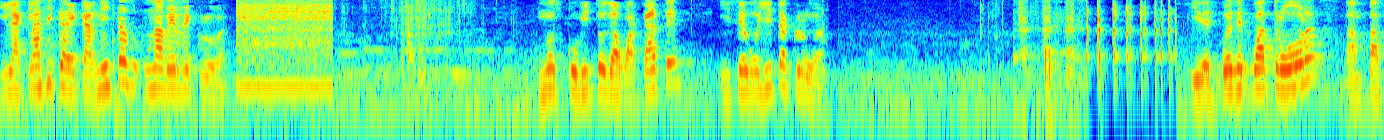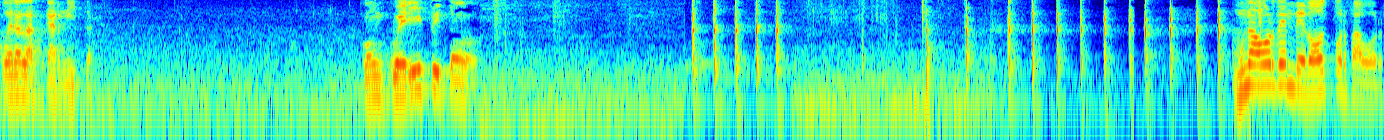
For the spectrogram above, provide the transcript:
Y la clásica de carnitas, una verde cruda. Unos cubitos de aguacate y cebollita cruda. Y después de cuatro horas van para afuera las carnitas. Con cuerito y todo. Una orden de dos, por favor.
